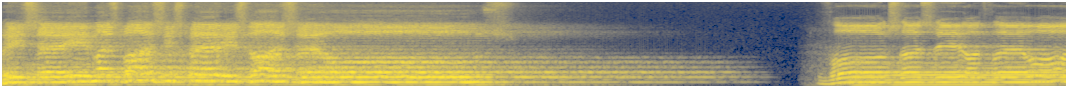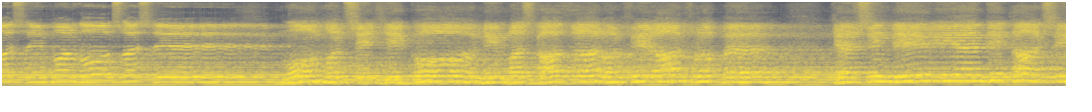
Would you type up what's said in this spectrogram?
ρίσε ημάς πάσης περιστάσεως. Δόξα Σοι ο Θεός ημών, δόξα Σοι. Μόμον ψυχικών ημάς καθαρόν φιλάνθρωπε και συντήρη εν τη τάξη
